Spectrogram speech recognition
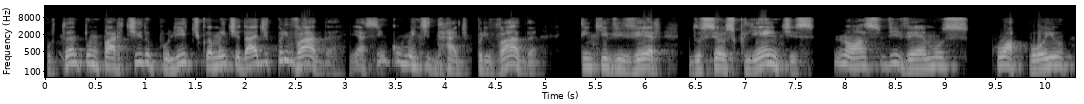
Portanto, um partido político é uma entidade privada, e assim como uma entidade privada tem que viver dos seus clientes, nós vivemos com o apoio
